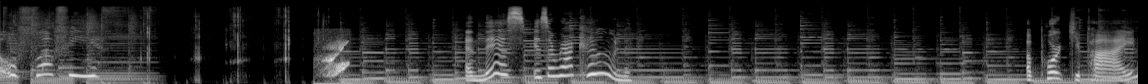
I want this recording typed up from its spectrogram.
So fluffy. And this is a raccoon. A porcupine.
